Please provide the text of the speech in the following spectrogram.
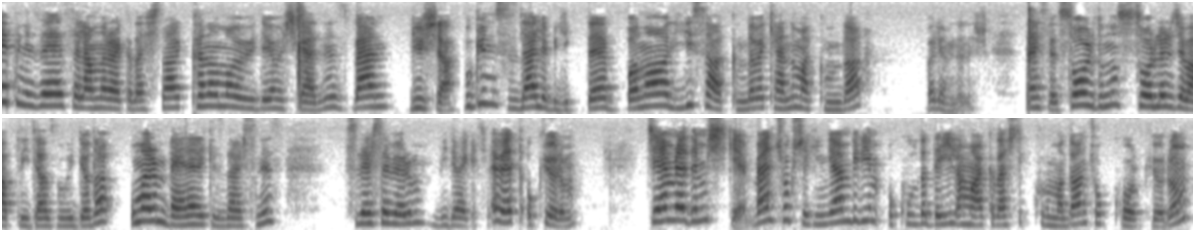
Hepinize selamlar arkadaşlar. Kanalıma ve videoya hoş geldiniz. Ben Gülşah. Bugün sizlerle birlikte bana lise hakkında ve kendim hakkında öyle mi denir? Neyse sorduğunuz soruları cevaplayacağız bu videoda. Umarım beğenerek izlersiniz. Sizleri seviyorum. Videoya geçelim. Evet okuyorum. Cemre demiş ki ben çok çekingen biriyim. Okulda değil ama arkadaşlık kurmadan çok korkuyorum.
